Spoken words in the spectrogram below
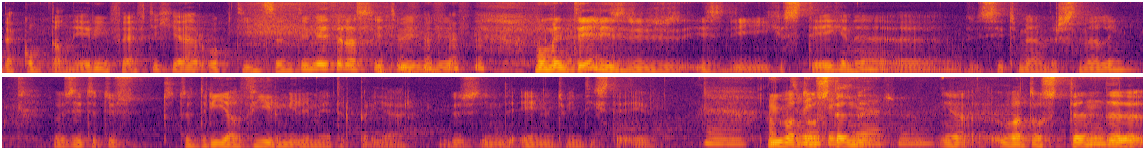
dat komt dan neer in 50 jaar op 10 centimeter als je 2 mm. Momenteel is, dus, is die gestegen. Hè. Eh, we zitten met een versnelling. We zitten dus tot de 3 à 4 mm per jaar. Dus in de 21ste eeuw. ja, Nu, wat 20 Oostende- jaar. Ja, wat Oostende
